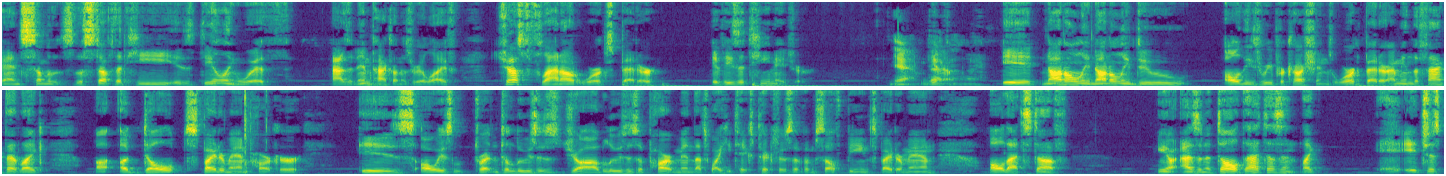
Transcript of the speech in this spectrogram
and some of the, stuff that he is dealing with as an impact on his real life just flat out works better if he's a teenager Yeah, definitely. it not only not only do all these repercussions work better. I mean, the fact that like uh, adult Spider-Man Parker is always threatened to lose his job, lose his apartment. That's why he takes pictures of himself being Spider-Man. All that stuff. You know, as an adult, that doesn't like it, it just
